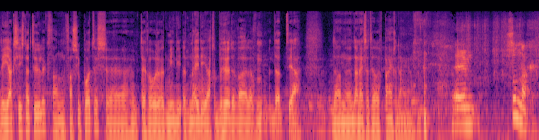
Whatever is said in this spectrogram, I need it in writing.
Reacties natuurlijk van, van supporters. Tegenwoordig het media, het media gebeurde, waar, dat, ja, dan, dan heeft dat heel erg pijn gedaan. Ja. Ehm, zondag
